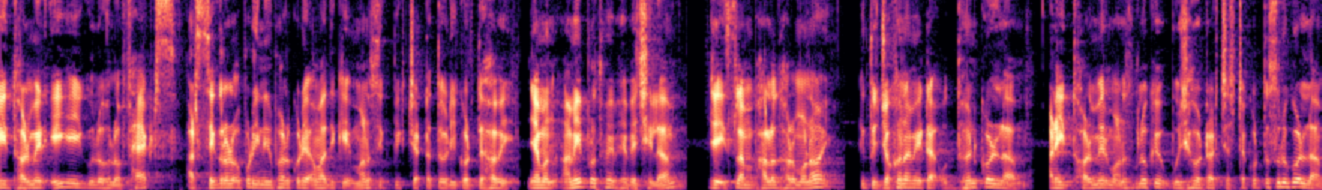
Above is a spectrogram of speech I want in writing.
এই ধর্মের এই এইগুলো হলো ফ্যাক্টস আর সেগুলোর ওপরই নির্ভর করে আমাদেরকে মানসিক পিকচারটা তৈরি করতে হবে। যেমন আমি প্রথমে ভেবেছিলাম যে ইসলাম ভালো ধর্ম নয় কিন্তু যখন আমি এটা অধ্যয়ন করলাম আর এই ধর্মের মানুষগুলোকে বুঝে ওঠার চেষ্টা করতে শুরু করলাম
